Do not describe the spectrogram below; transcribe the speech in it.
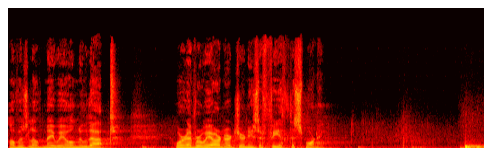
of his love. May we all know that wherever we are in our journeys of faith this morning. Thank you.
